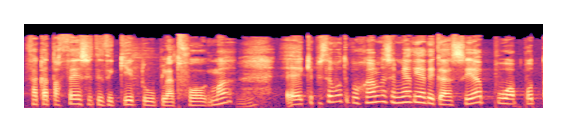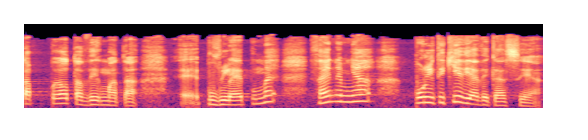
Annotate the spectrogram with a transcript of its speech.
θα καταθέσει τη δική του πλατφόρμα ε, και πιστεύω ότι προχωράμε σε μια διαδικασία που από τα πρώτα δείγματα ε, που βλέπουμε θα είναι μια πολιτική διαδικασία.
